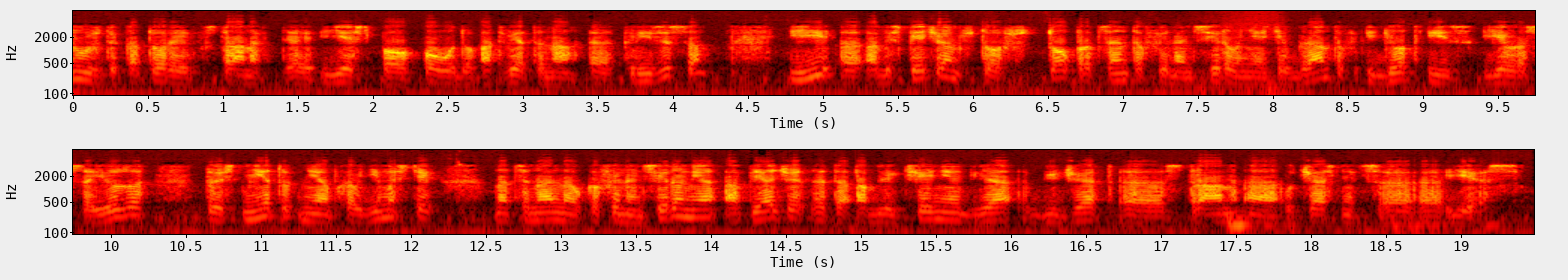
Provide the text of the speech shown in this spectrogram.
нужды, которые в странах э, есть по поводу ответа на э, кризиса, и э, обеспечиваем, что 100% финансирования этих грантов идет из Евросоюза, то есть нет необходимости национального кофинансирования. Опять же, это облегчение для бюджет стран, участниц э, ЕС.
